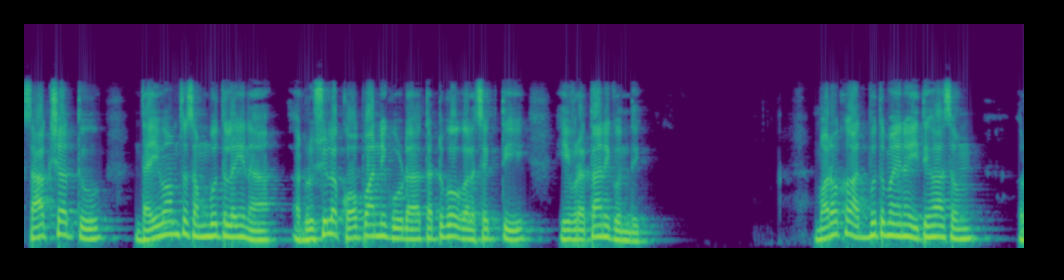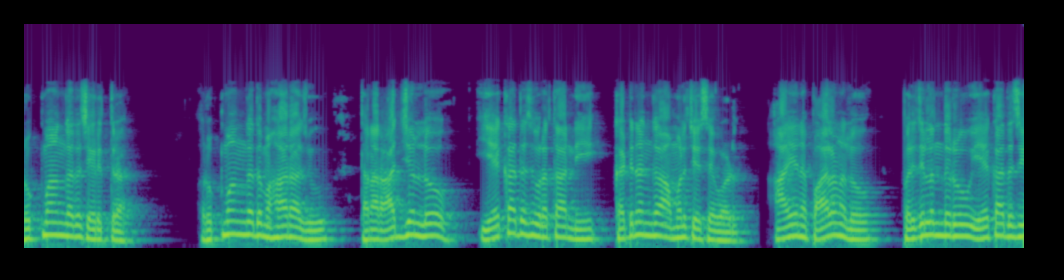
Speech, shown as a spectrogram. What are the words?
సాక్షాత్తు దైవాంశ సంభూతులైన ఋషుల కోపాన్ని కూడా తట్టుకోగల శక్తి ఈ వ్రతానికి ఉంది మరొక అద్భుతమైన ఇతిహాసం రుక్మాంగద చరిత్ర. రుక్మాంగద మహారాజు తన రాజ్యంలో ఏకాదశి వ్రతాన్ని కఠినంగా అమలు చేసేవాడు. ఆయన పాలనలో ప్రజలందరూ ఏకాదశి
